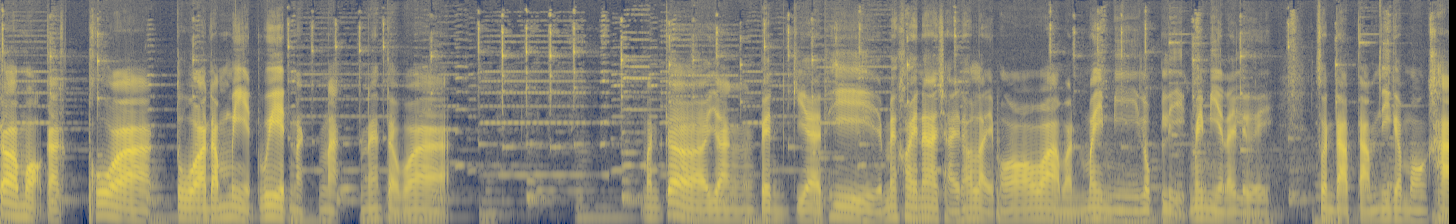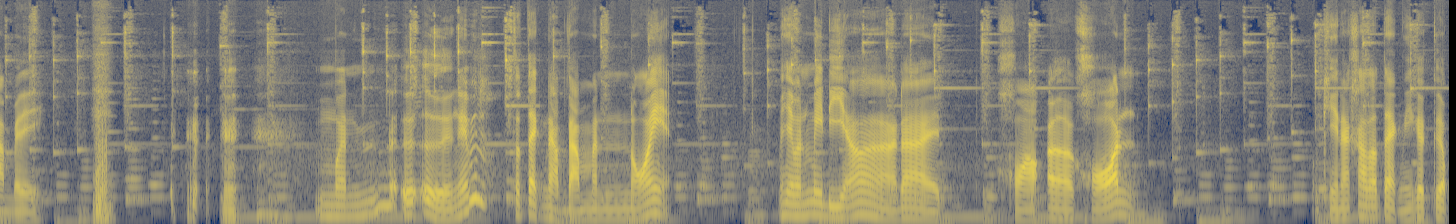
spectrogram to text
ก็เหมาะกับพวกตัวดัมเมจเวทหนักๆนะ แต่ว่า มันก็ยังเป็นเกียร์ที่ไม่ค่อยน่าใช้เท่าไหร่ เพราะว่ามันไม่มีหลบหลีกไม่มีอะไรเลย ส่วนดาบดำนี่ก็มองข้ามไปเลย มันเออเออไงไม่รู้สแต็กดาบดำมันน้อย ไม่ใช่มันไม่ดีอ่าได้ขอเอ่อค้อน โอเคนะค่าสแต็กนี้ก็เกือบ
